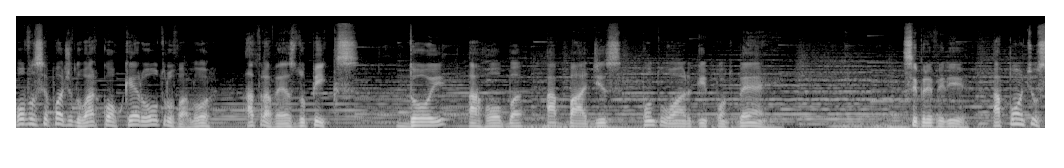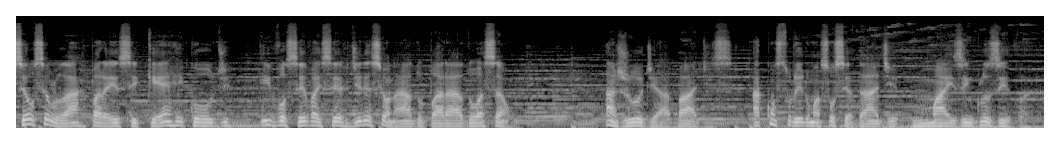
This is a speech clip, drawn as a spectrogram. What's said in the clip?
Ou você pode doar qualquer outro valor através do Pix doe@abades.org.br. Se preferir, aponte o seu celular para esse QR Code e você vai ser direcionado para a doação. Ajude a Abades a construir uma sociedade mais inclusiva.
